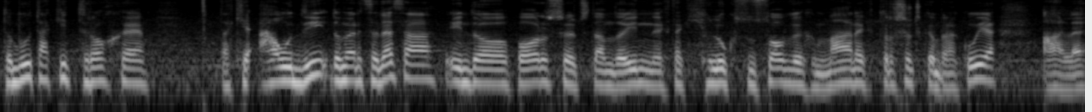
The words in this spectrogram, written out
To był taki trochę takie Audi do Mercedesa i do Porsche, czy tam do innych takich luksusowych marek troszeczkę brakuje, ale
